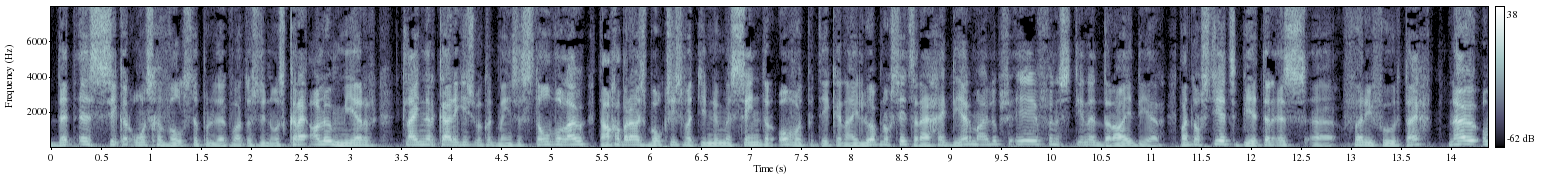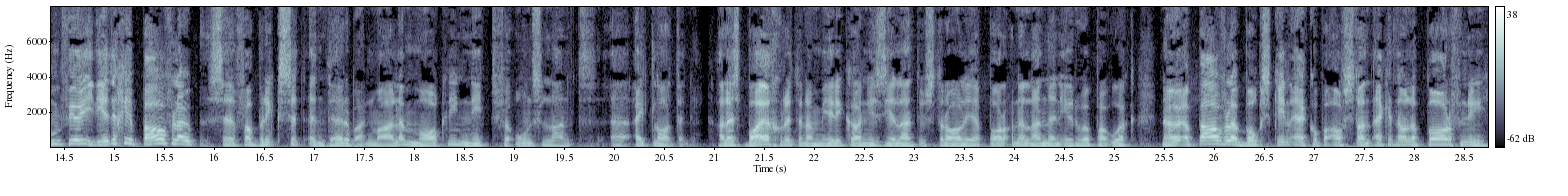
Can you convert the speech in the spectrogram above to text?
dit is seker ons gewildste produk wat ons doen. Ons kry al hoe meer kleiner karretjies ook wat mense stil wil hou. Dan gebruik ons boksies wat jy noem 'n center of wat beteken hy loop nog steeds reguit deur, maar hy loop so effens teen 'n draai deur, wat nog steeds beter is uh, vir die voertuig. Nou om vir jou idee te gee, Powerflow Flow se fabriek sit in Durban, maar hulle maak nie net vir ons land uh, uitlate nie. Hulle is baie groot in Amerika, Nieu-Seeland, Australië, 'n paar ander lande in Europa ook. Nou 'n Pavlo box ken ek op 'n afstand. Ek het nou al 'n paar van die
